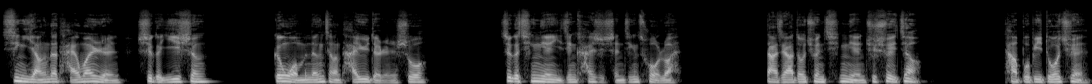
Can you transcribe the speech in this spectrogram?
姓杨的台湾人是个医生，跟我们能讲台语的人说，这个青年已经开始神经错乱。大家都劝青年去睡觉，他不必多劝，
